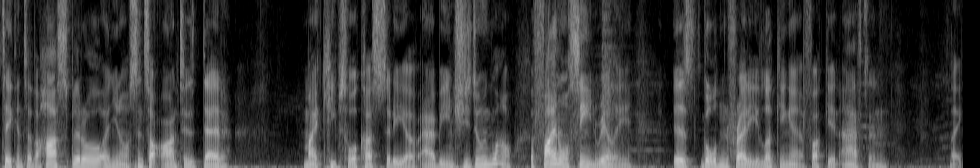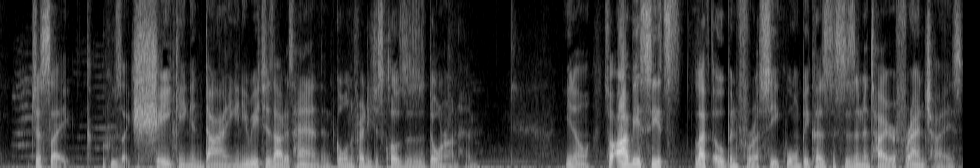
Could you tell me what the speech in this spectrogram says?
taken to the hospital, and you know since her aunt is dead, Mike keeps full custody of Abby, and she's doing well. The final scene really is Golden Freddy looking at fucking Afton, like just like who's like shaking and dying and he reaches out his hand and Golden Freddy just closes his door on him. You know, so obviously it's left open for a sequel because this is an entire franchise.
